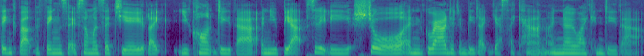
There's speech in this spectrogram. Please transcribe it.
think about the things that if someone said to you, like, you can't do that, and you'd be absolutely sure and grounded and be like, yes, I can. I know I can do that.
